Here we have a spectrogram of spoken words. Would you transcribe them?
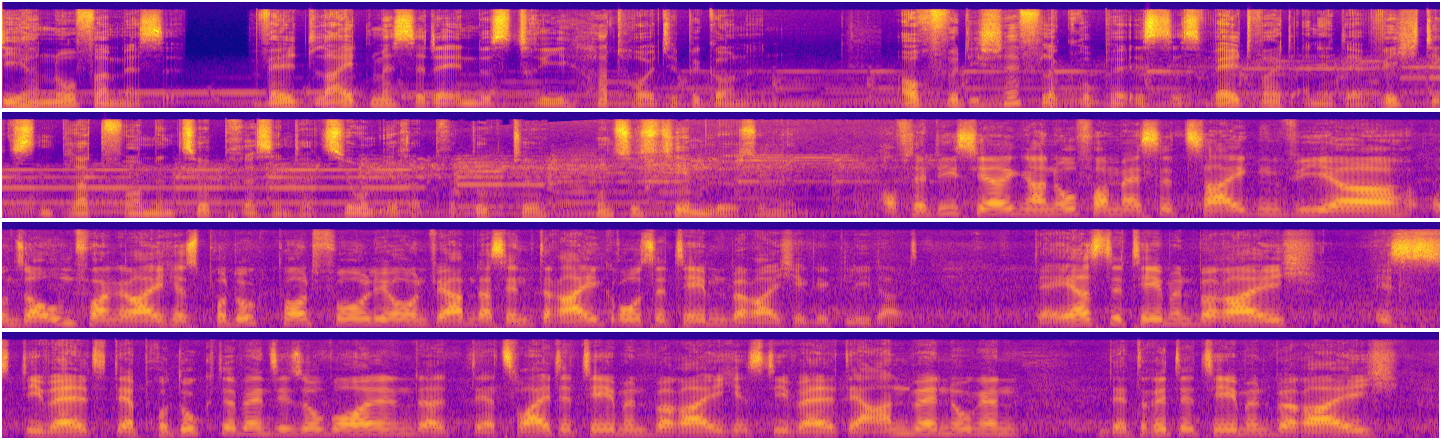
Die Hannover Messe, Weltleitmesse der Industrie, hat heute begonnen. Auch für die Schaeffler-Gruppe ist es weltweit eine der wichtigsten Plattformen zur Präsentation ihrer Produkte und Systemlösungen. Auf der diesjährigen Hannover Messe zeigen wir unser umfangreiches Produktportfolio und wir haben das in drei große Themenbereiche gegliedert. Der erste Themenbereich ist die Welt der Produkte, wenn Sie so wollen. Der zweite Themenbereich ist die Welt der Anwendungen. Und der dritte Themenbereich äh,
